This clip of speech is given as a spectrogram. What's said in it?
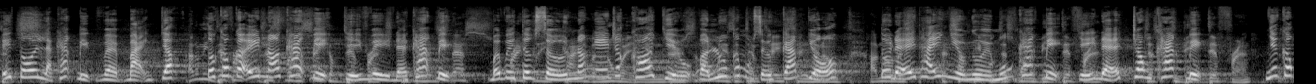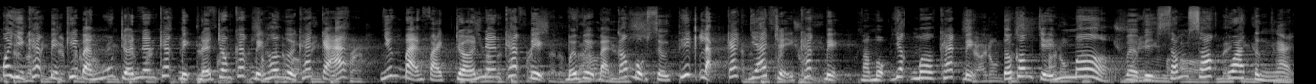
ý tôi là khác biệt về bản chất. Tôi không có ý nói khác biệt chỉ vì để khác biệt, bởi vì thực sự nó nghe rất khó chịu và luôn có một sự cám dỗ. Tôi để ý thấy nhiều người muốn khác biệt chỉ để trong khác biệt. Nhưng không có gì khác biệt khi bạn muốn trở nên khác biệt để trong khác biệt hơn người khác cả. Nhưng bạn phải trở nên khác biệt bởi vì bạn có một sự thiết lập các giá trị khác biệt và một giấc mơ khác biệt. Tôi không chỉ mơ về việc sống sót qua từng ngày.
